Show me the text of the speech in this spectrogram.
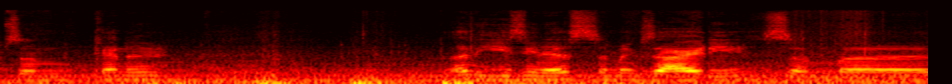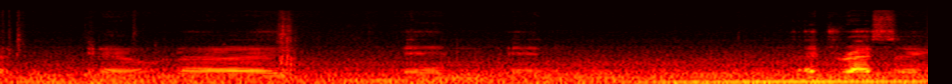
some kind of uneasiness, some anxiety, some uh, you know, uh, in in addressing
